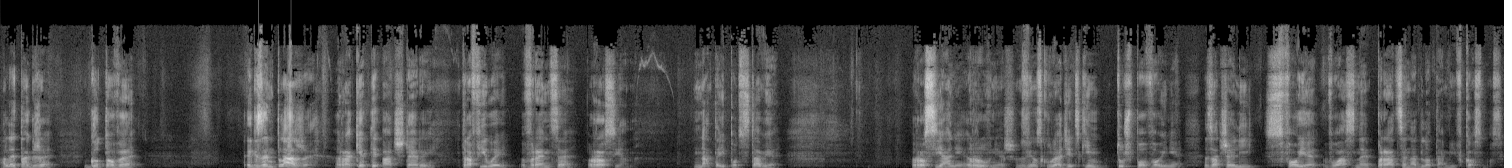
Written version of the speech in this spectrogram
ale także gotowe egzemplarze rakiety A4 trafiły w ręce Rosjan. Na tej podstawie Rosjanie również w Związku Radzieckim tuż po wojnie zaczęli swoje własne prace nad lotami w kosmos.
